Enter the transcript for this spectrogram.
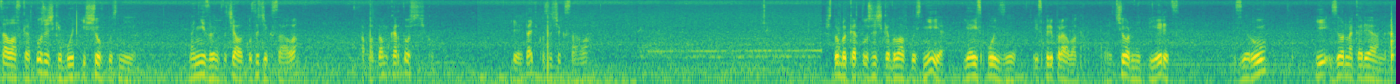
Сало с картошечкой будет еще вкуснее. Нанизываем сначала кусочек сала, а потом картошечку. И опять кусочек сала. Чтобы картошечка была вкуснее, я использую из приправок черный перец, зиру и зерна кориандра.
